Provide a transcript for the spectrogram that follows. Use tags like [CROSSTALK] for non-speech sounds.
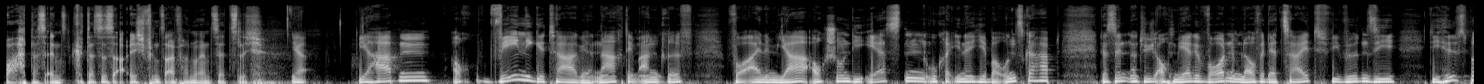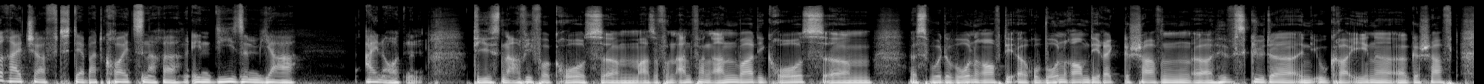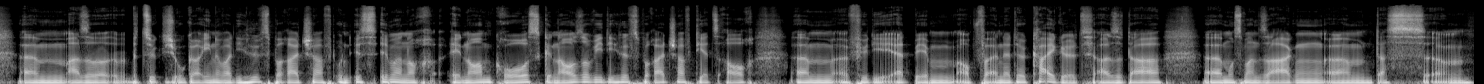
Boah, das, das ist, ich finde es einfach nur entsetzlich. Ja, wir haben auch wenige Tage nach dem Angriff vor einem Jahr auch schon die ersten Ukrainer hier bei uns gehabt. Das sind natürlich auch mehr geworden im Laufe der Zeit. Wie würden Sie die Hilfsbereitschaft der Bad Kreuznacher in diesem Jahr einordnen? Die ist nach wie vor groß. Ähm, also von Anfang an war die groß. Ähm, es wurde Wohnraum, äh, Wohnraum direkt geschaffen, äh, Hilfsgüter in die Ukraine äh, geschafft. Ähm, also bezüglich Ukraine war die Hilfsbereitschaft und ist immer noch enorm groß, genauso wie die Hilfsbereitschaft jetzt auch für die Erdbebenopfer in der Türkei gilt. Also da muss man sagen, dass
